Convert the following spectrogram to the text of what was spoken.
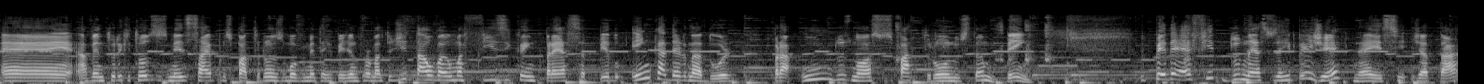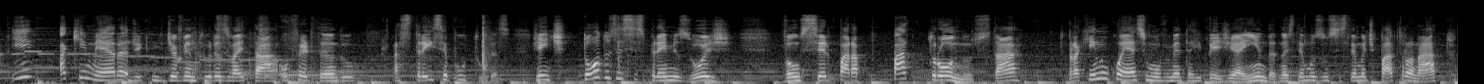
É, aventura que todos os meses sai para os patronos do movimento RPG no formato digital. Vai uma física impressa pelo encadernador para um dos nossos patronos também. O PDF do Nessus RPG, né? Esse já tá. E a Quimera de, de Aventuras vai estar ofertando as três sepulturas. Gente, todos esses prêmios hoje vão ser para patronos, tá? Para quem não conhece o movimento RPG ainda, nós temos um sistema de patronato.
